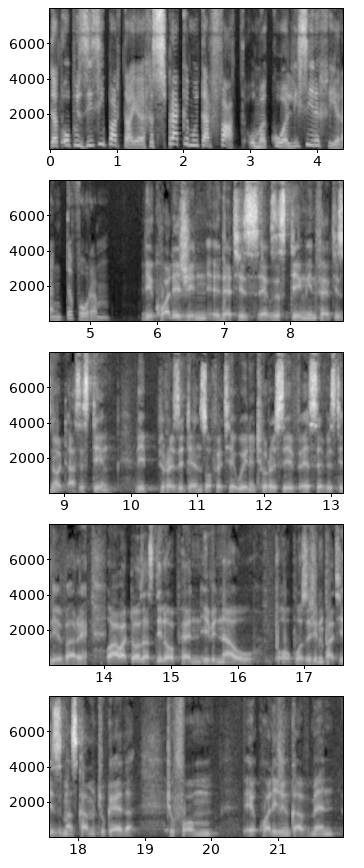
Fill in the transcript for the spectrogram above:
dat oppositiepartye gesprekke moet hervat om 'n koalisieregering te vorm. The coalition that is existing, in fact, is not assisting the residents of eThekwini to receive a service delivery. Our doors are still open even now. Opposition parties must come together to form a coalition government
